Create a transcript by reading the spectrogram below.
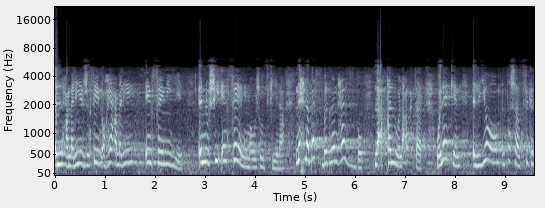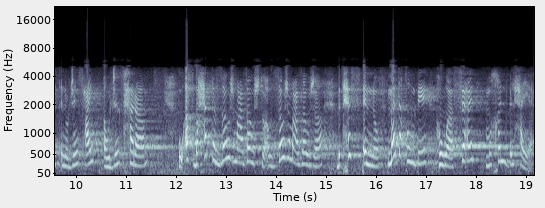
العملية الجنسية إنه هي عملية إنسانية. إنه شيء إنساني موجود فينا. نحن بس بدنا نهذبه لا أقل ولا أكثر. ولكن اليوم انتشرت فكرة إنه الجنس عيب أو الجنس حرام. وأصبح حتى الزوج مع زوجته أو الزوجة مع زوجها بتحس إنه ما تقوم به هو فعل مخل بالحياة.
